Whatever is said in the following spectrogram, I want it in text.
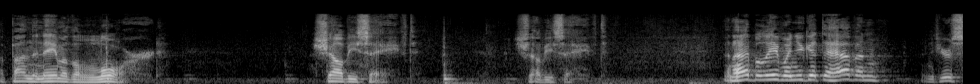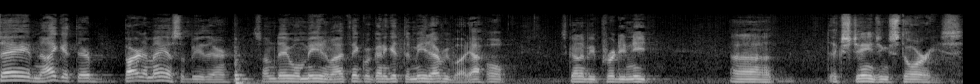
upon the name of the Lord shall be saved. Shall be saved. And I believe when you get to heaven, and if you're saved and I get there, Bartimaeus will be there. Someday we'll meet him. I think we're going to get to meet everybody. I hope. It's going to be pretty neat uh, exchanging stories.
